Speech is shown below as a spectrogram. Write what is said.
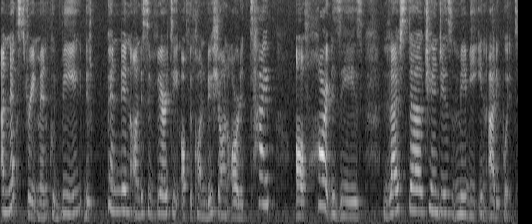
a next treatment could be depending on the severity of the condition or the type of heart disease, lifestyle changes may be inadequate.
